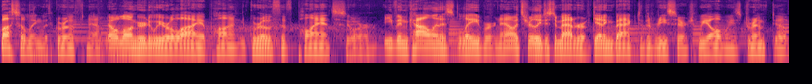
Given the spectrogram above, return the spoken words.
bustling with growth now. No longer do we rely upon growth of plants or even colonist labor. Now it's really just a matter of getting back to the research we always dreamt of.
